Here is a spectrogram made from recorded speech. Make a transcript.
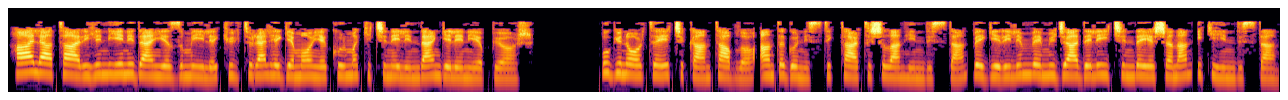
Hala tarihin yeniden yazımı ile kültürel hegemonya kurmak için elinden geleni yapıyor. Bugün ortaya çıkan tablo, antagonistik tartışılan Hindistan ve gerilim ve mücadele içinde yaşanan iki Hindistan.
